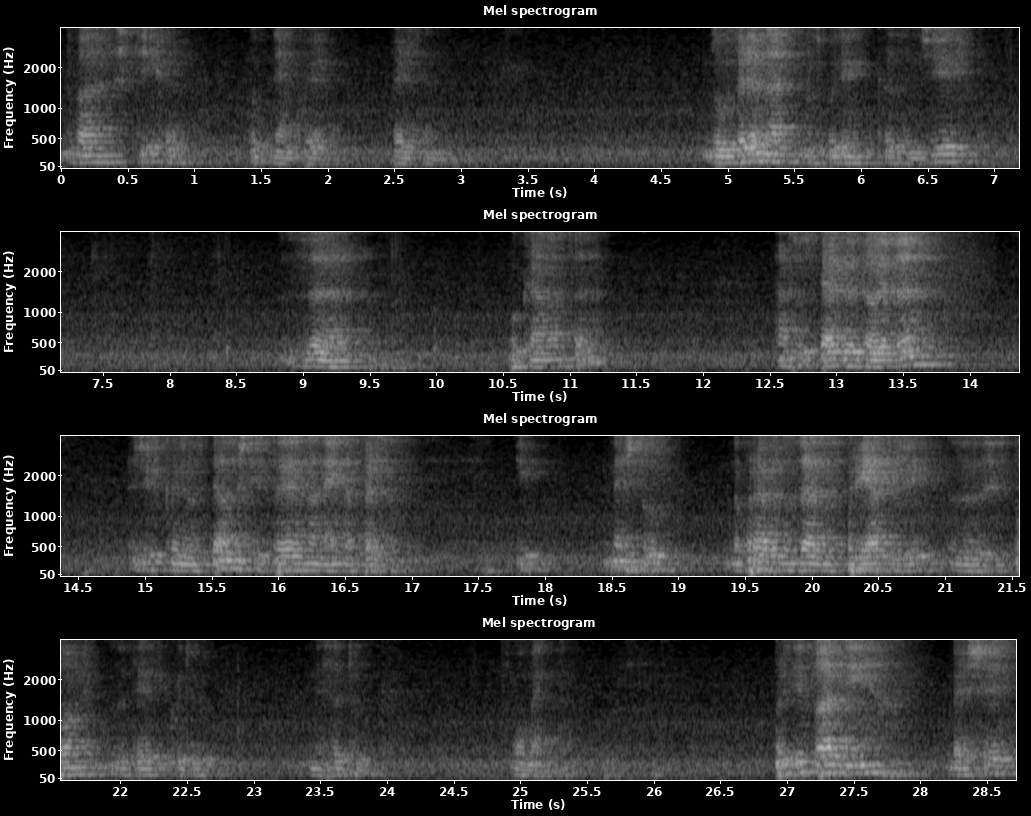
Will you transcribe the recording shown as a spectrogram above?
два стиха от някоя песен. Благодаря на господин Казанджиев за поканата. Успях да дойда, Живка не успя, но ще изпее една нейна песен. И нещо направено заедно с приятели, за да си спомням за тези, които не са тук в момента. Преди два дни беше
